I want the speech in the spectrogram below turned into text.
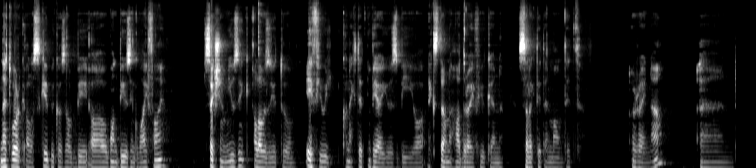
Network I'll skip because I'll be uh, won't be using Wi-Fi. Section music allows you to, if you connect it via USB or external hard drive, you can select it and mount it right now. And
